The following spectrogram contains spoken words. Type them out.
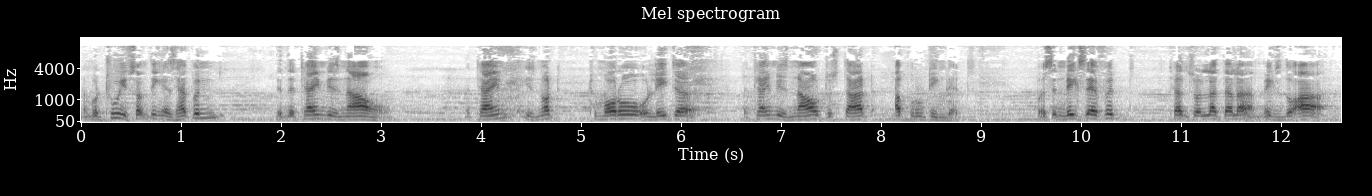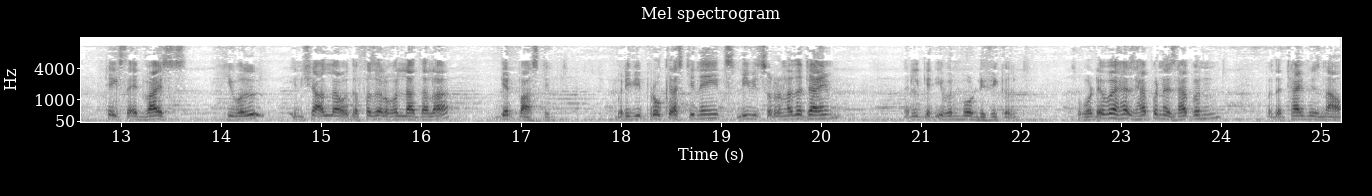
Number two, if something has happened, then the time is now. The time is not tomorrow or later. The time is now to start uprooting that. Person makes effort, turns to Allah Ta'ala, makes dua, takes the advice, he will, inshallah, with the fazl of Allah Ta'ala, get past it. But if he procrastinates, leave it for another time, it will get even more difficult. So whatever has happened has happened, but the time is now.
